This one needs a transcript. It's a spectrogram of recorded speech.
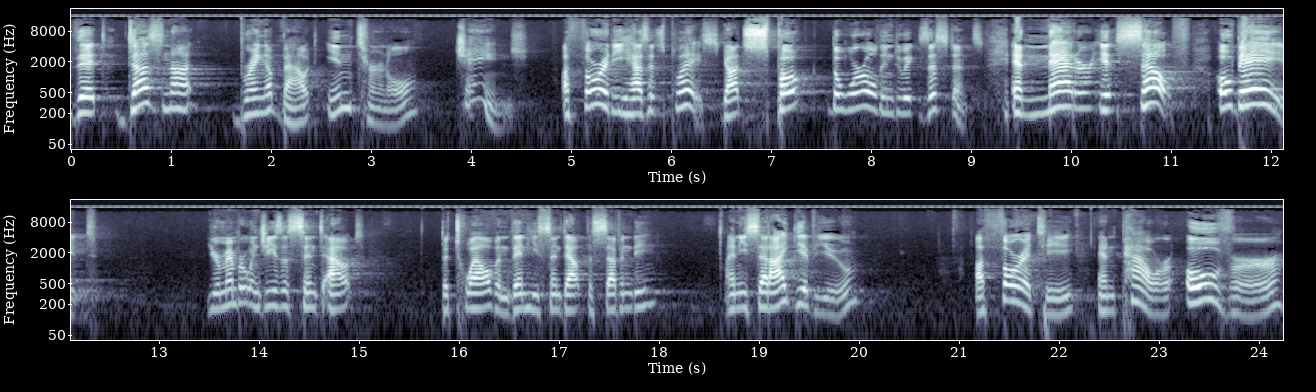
that does not bring about internal change. Authority has its place. God spoke the world into existence, and matter itself obeyed. You remember when Jesus sent out the 12 and then he sent out the 70? And he said, I give you authority and power over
